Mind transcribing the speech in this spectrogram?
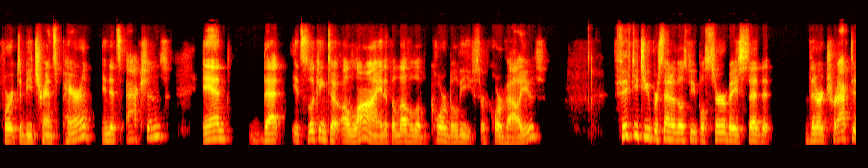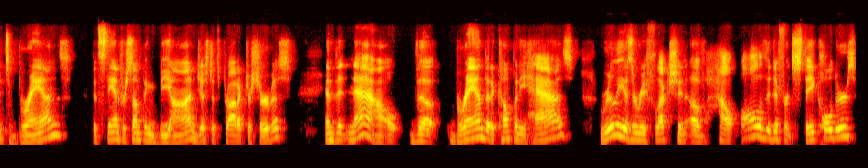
for it to be transparent in its actions, and that it's looking to align at the level of core beliefs or core values. 52% of those people surveyed said that they're attracted to brands that stand for something beyond just its product or service. And that now the brand that a company has really is a reflection of how all of the different stakeholders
